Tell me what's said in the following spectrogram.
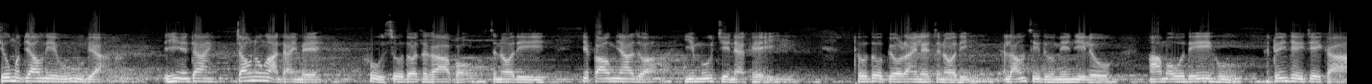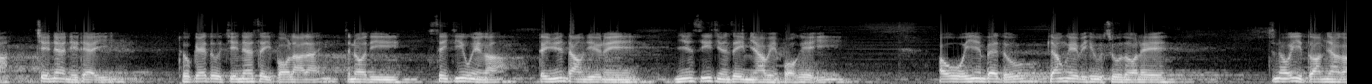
ရုံမပြောင်းနေဘူးဗျအရင်အတိုင်းចောင်းတုံးကအတိုင်းပဲဟုဆိုသောစကားပေါ်ကျွန်တော်သည်နှစ်ပေါင်းများစွာရင်မှုကျေနပ်ခဲ့၏ ထို့သောပြောတိုင်းလဲကျွန်တော်သည်အလောင်းစီသူမင်းကြီးလိုငါမအိုသေးဟုအတွင်းချိတ်ချိတ်ကကျေနပ်နေတတ်၏ထိုကဲ့သို့ကျေနပ်စိတ်ပေါ်လာတိုင်းကျွန်တော်သည်စိတ်ကြီးဝင်ကတရွင်းတောင်ကြီးတွင်မြင်းစည်းကျင်စိတ်များပင်ပေါ်ခဲ့၏အိုအရင်ဘက်သို့ပြောင်းခဲ့ပြီဟုဆိုတော်လဲကျွန်တော်၏သွားများက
